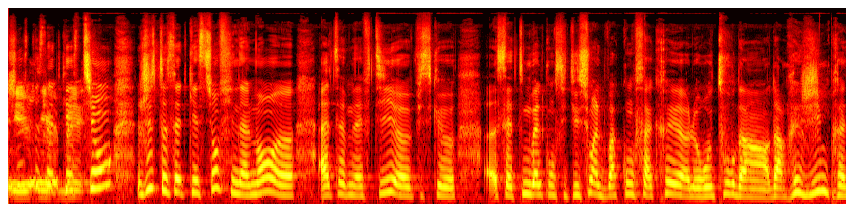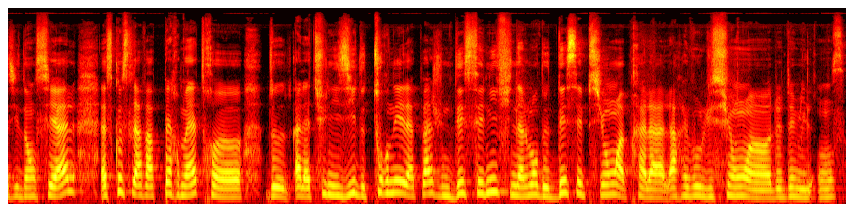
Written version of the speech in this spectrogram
juste, cette question, juste cette question finalement euh, à Nefti, euh, puisque euh, cette nouvelle constitution, elle doit consacrer le retour d'un régime présidentiel. Est-ce que cela va permettre à la Tunisie de tourner la page d'une décennie finalement de déception après la révolution de 2011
